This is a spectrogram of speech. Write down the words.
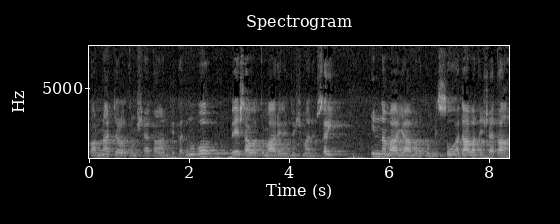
اور نہ چلو تم شیطان کے قدموں کو۔ بے شا وہ تمہارے لیے دشمن سری۔ انما یا مرکم سو عداوت شیطان۔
